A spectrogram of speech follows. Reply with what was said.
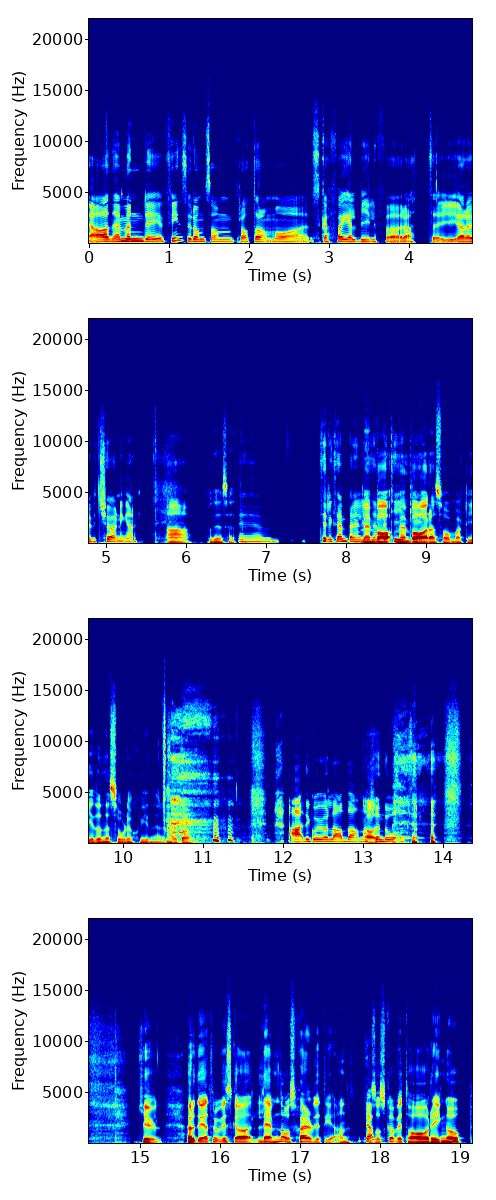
Ja, nej, men det finns ju de som pratar om att skaffa elbil för att eh, göra utkörningar. Ah, på det sättet. Eh, till exempel en Men, liten ba, butik. men bara sommartid och när solen skiner? Eller då? Ja, det går ju att ladda annars Ja. ändå också. Kul. Hörru du, jag tror vi ska lämna oss själv lite grann. Ja. Och så ska vi ta och ringa upp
